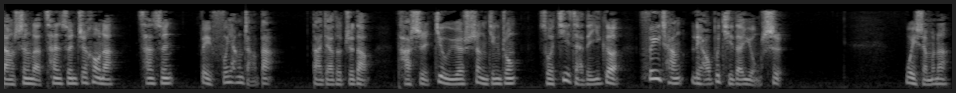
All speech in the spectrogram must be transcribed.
当生了参孙之后呢，参孙被抚养长大。大家都知道，他是旧约圣经中所记载的一个非常了不起的勇士。为什么呢？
